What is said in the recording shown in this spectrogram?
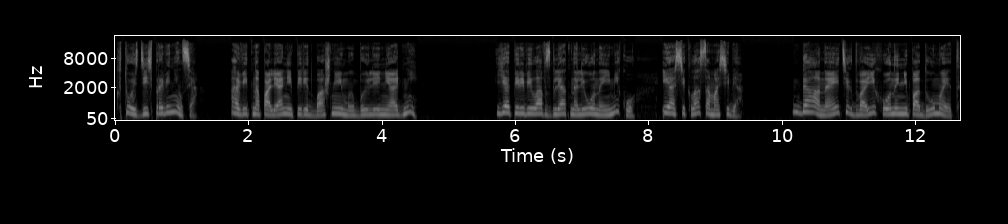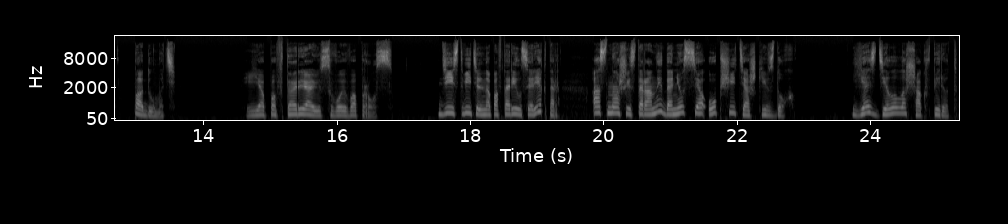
кто здесь провинился — а ведь на поляне перед башней мы были не одни. Я перевела взгляд на Леона и Мику и осекла сама себя. Да, на этих двоих он и не подумает подумать. Я повторяю свой вопрос. Действительно повторился ректор, а с нашей стороны донесся общий тяжкий вздох. Я сделала шаг вперед.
